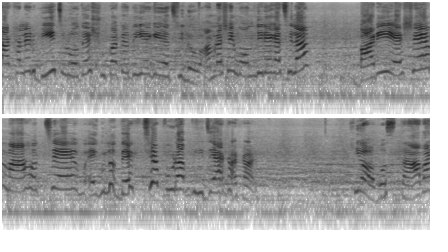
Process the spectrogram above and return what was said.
কাঁঠালের বীজ রোদে শুকাতে দিয়ে গিয়েছিল। আমরা সেই মন্দিরে গেছিলাম। বাড়ি এসে মা হচ্ছে, এগুলো দেখছে, পুরো ভিজে একাকার। কি অবস্থা? আবার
